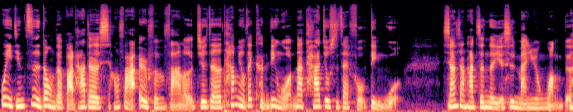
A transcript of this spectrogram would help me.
我已经自动的把他的想法二分法了，觉得他没有在肯定我，那他就是在否定我。想想他真的也是蛮冤枉的。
